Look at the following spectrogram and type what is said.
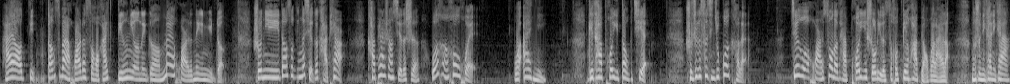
还要叮。当时买花的时候还叮咛那个卖花的那个女的，说你到时候给我写个卡片儿，卡片上写的是我很后悔，我爱你，给他婆姨道个歉，说这个事情就过去了。结果花送到他婆姨手里的时候，电话表过来了。我说你看你看，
